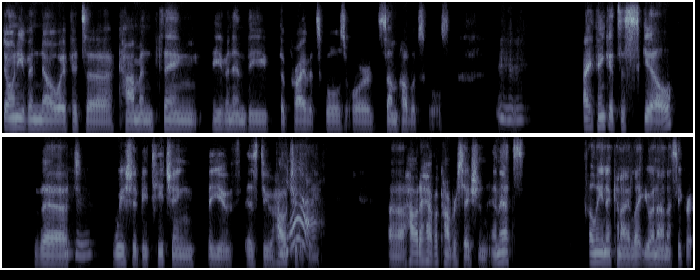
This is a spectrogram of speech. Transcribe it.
don't even know if it's a common thing even in the the private schools or some public schools. Mm-hmm. I think it's a skill that mm-hmm. we should be teaching the youth is to how yeah. to debate, uh, how to have a conversation, and that's Alina. Can I let you in on a secret?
